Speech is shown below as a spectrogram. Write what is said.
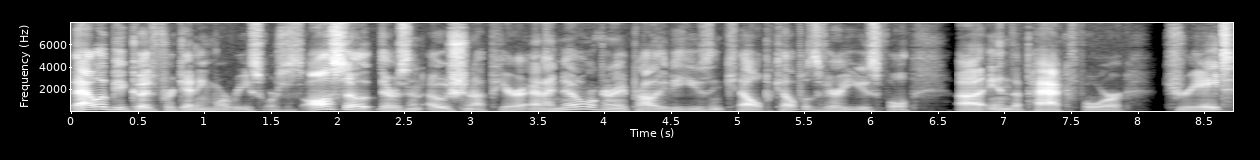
That would be good for getting more resources. Also, there's an ocean up here, and I know we're going to probably be using kelp. Kelp is very useful uh, in the pack for create.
